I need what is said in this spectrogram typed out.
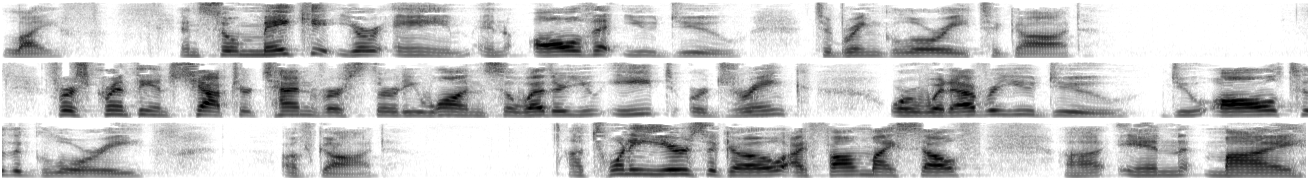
life. And so make it your aim in all that you do to bring glory to God. 1 Corinthians chapter 10 verse 31. So whether you eat or drink or whatever you do, do all to the glory of God. Uh, 20 years ago, I found myself uh, in my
